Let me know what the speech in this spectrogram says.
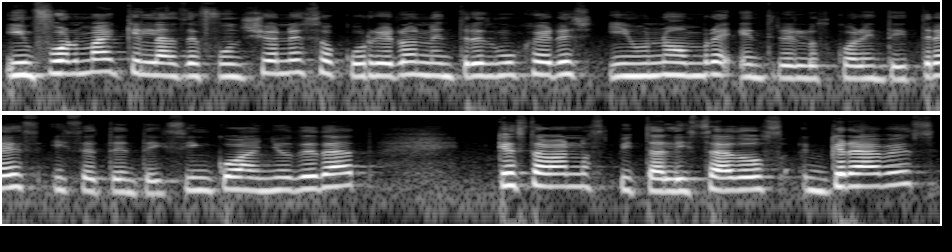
Informa que las defunciones ocurrieron en tres mujeres y un hombre entre los 43 y 75 años de edad que estaban hospitalizados graves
